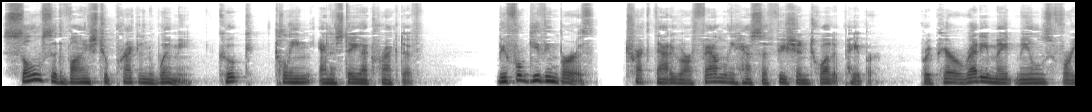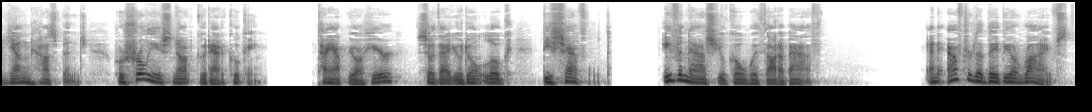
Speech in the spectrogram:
Seoul's advice to pregnant women: cook, clean, and stay attractive. Before giving birth, check that your family has sufficient toilet paper. Prepare ready-made meals for a young husband who surely is not good at cooking. Tie up your hair so that you don't look disheveled, even as you go without a bath. And after the baby arrives,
